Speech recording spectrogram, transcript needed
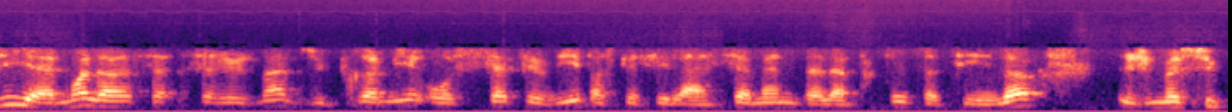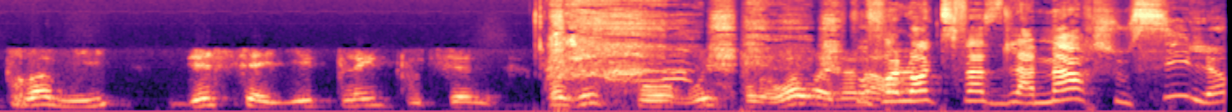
dis, euh, moi, là, sérieusement, du 1er au 7 février, parce que c'est la semaine de la poutine se tient là, je me suis promis d'essayer plein de poutines. Pas juste pour. Oui, pour. Ouais, ouais, Il va falloir que tu fasses de la marche aussi, là.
